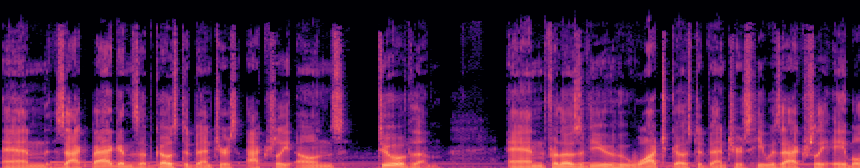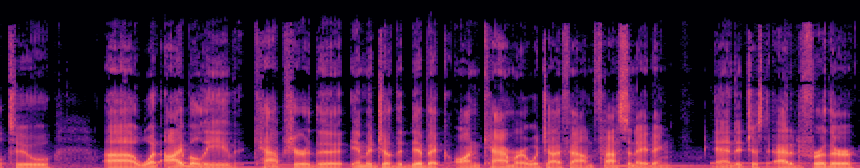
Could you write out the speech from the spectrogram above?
And Zach Bagans of Ghost Adventures actually owns two of them. And for those of you who watch Ghost Adventures, he was actually able to, uh, what I believe, capture the image of the Dybbuk on camera, which I found fascinating. And it just added further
